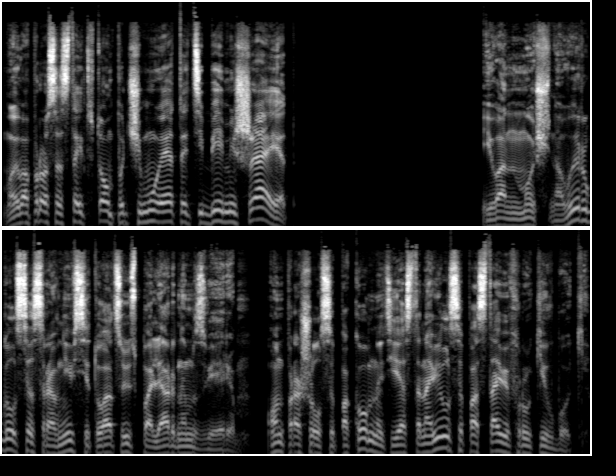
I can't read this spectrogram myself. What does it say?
Мой вопрос состоит в том, почему это тебе мешает». Иван мощно выругался, сравнив ситуацию с полярным зверем. Он прошелся по комнате и остановился, поставив руки в боки.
